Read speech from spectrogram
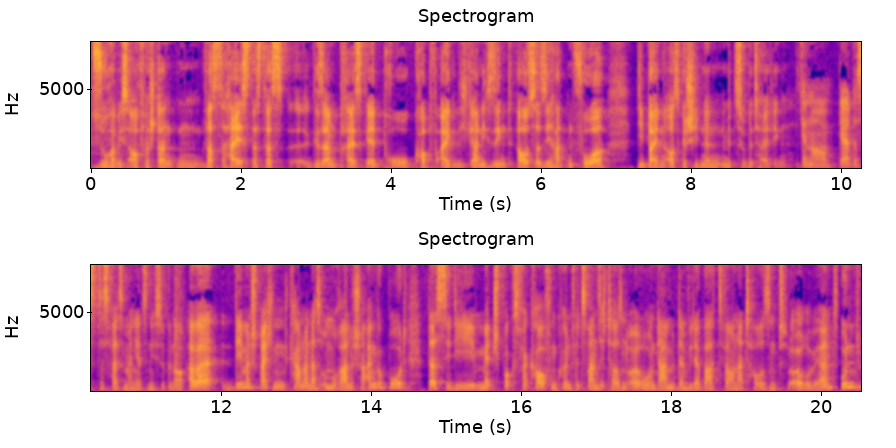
So habe ich es auch verstanden. Was heißt, dass das äh, Gesamtpreisgeld pro Kopf eigentlich gar nicht sinkt, außer sie hatten vor, die beiden Ausgeschiedenen mit zu beteiligen. Genau, ja, das, das weiß man jetzt nicht so genau. Aber dementsprechend kam dann das unmoralische Angebot, dass sie die Matchbox verkaufen können für 20.000 Euro und damit dann wieder bar 200.000 Euro wären. Und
